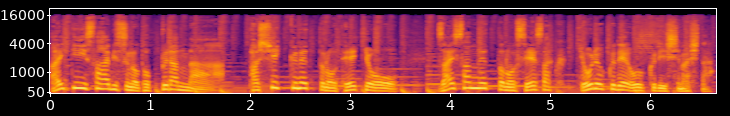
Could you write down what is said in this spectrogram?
IT サービスのトップランナー、パシフィックネットの提供を、財産ネットの政策、協力でお送りしました。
